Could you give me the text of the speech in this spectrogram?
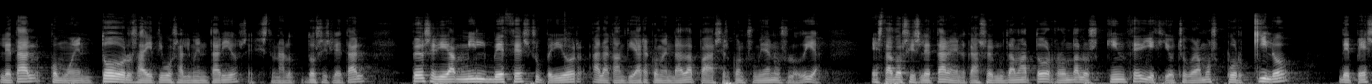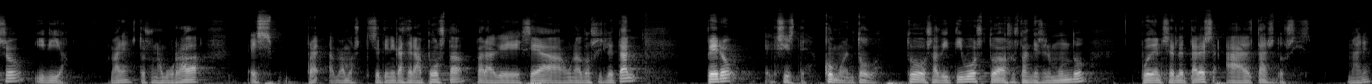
letal, como en todos los aditivos alimentarios, existe una dosis letal, pero sería mil veces superior a la cantidad recomendada para ser consumida en un solo día. Esta dosis letal en el caso del glutamato ronda los 15-18 gramos por kilo de peso y día. ¿vale? Esto es una burrada. Es, vamos, se tiene que hacer aposta para que sea una dosis letal, pero existe, como en todo. Todos los aditivos, todas las sustancias del mundo pueden ser letales a altas dosis. ¿vale?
